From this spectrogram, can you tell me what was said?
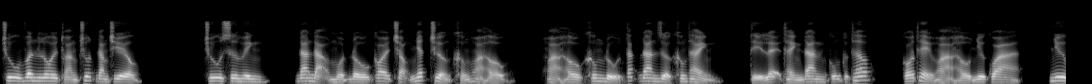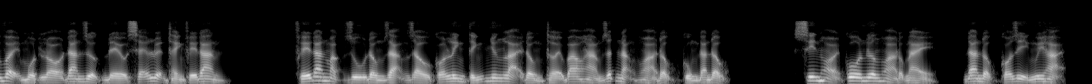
Chu Vân Lôi thoáng chút đăm chiêu. Chu sư huynh, đan đạo một đồ coi trọng nhất trưởng khống hỏa hầu, hỏa hầu không đủ tắc đan dược không thành, tỷ lệ thành đan cũng cực thấp, có thể hỏa hầu như qua, như vậy một lò đan dược đều sẽ luyện thành phế đan. Phế đan mặc dù đồng dạng giàu có linh tính nhưng lại đồng thời bao hàm rất nặng hỏa độc cùng đan độc. Xin hỏi cô nương hỏa độc này, đan độc có gì nguy hại?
